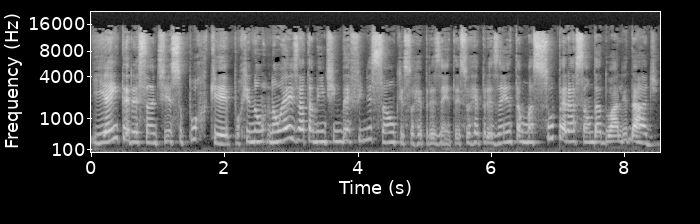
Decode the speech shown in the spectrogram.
E é interessante isso por quê? Porque não, não é exatamente em definição que isso representa, isso representa uma superação da dualidade.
